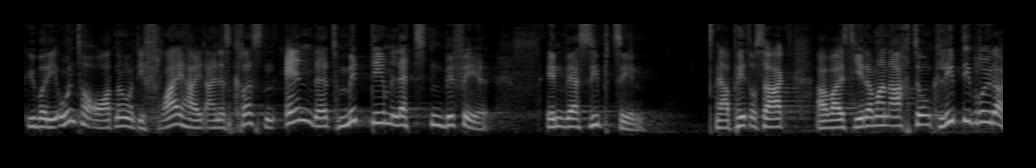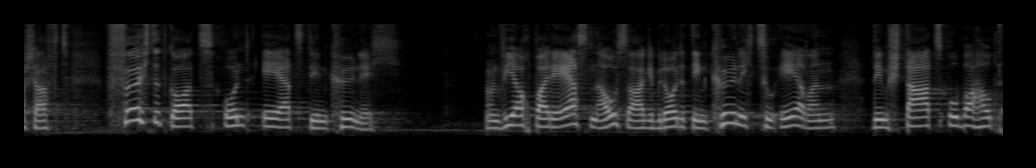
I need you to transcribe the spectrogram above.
über die Unterordnung und die Freiheit eines Christen endet mit dem letzten Befehl in Vers 17. Ja, Petrus sagt, er weist jedermann Achtung, liebt die Brüderschaft, fürchtet Gott und ehrt den König. Und wie auch bei der ersten Aussage bedeutet den König zu ehren, dem Staatsoberhaupt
